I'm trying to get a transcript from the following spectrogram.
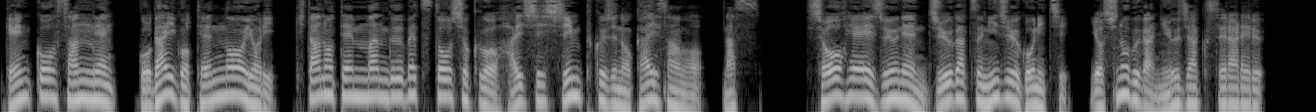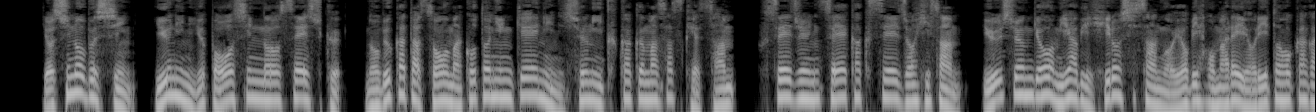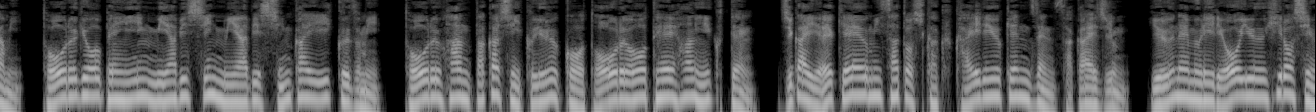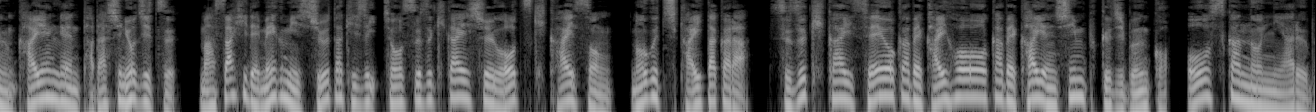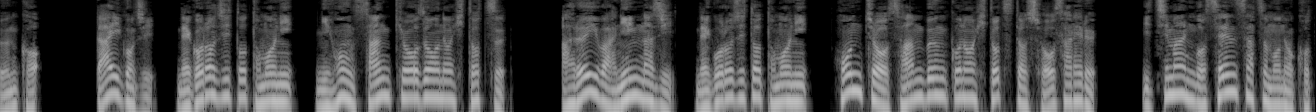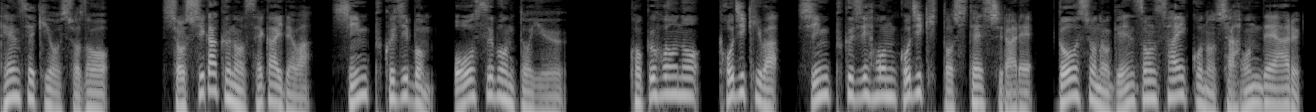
元光三年、後醍醐天皇より、北の天満宮別当職を廃止新福寺の解散をなす。昌平十年10月25日、義信が入弱せられる。義信神、ユニンユポー神能聖宿、信方総誠人慶人主肉角正助さん、不正純正覚醒女妃さん、優春行宮城博さん及び誉れ頼東鏡、トール行ペンイン宮城新宮城新海育住、トール藩高志育友好トール王帝藩育天、次回 AK 海里四角海流健全栄順、有眠り領有広し運海縁源正し如実、正秀めぐみ周太記事長鈴木海舟大月海村、野口海宝、鈴木海西岡部海宝岡部海縁新福寺文庫、大須観音にある文庫。第五次、根頃寺と共に、日本三教像の一つ。あるいは仁那寺、根頃寺と共に、本朝三文庫の一つと称される。一万五千冊もの古典籍を所蔵。書史学の世界では、新福寺本、大須本という。国宝の古事記は、新福寺本古事記として知られ、同書の現存最古の写本である。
